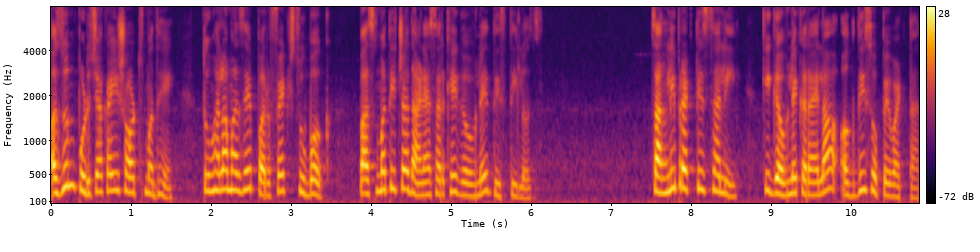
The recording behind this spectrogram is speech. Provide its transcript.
अजून पुढच्या काही शॉट्समध्ये तुम्हाला माझे परफेक्ट सुबक बासमतीच्या दाण्यासारखे गवले दिसतीलच. चांगली प्रॅक्टिस झाली की गवले करायला अगदी सोपे वाटतात.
